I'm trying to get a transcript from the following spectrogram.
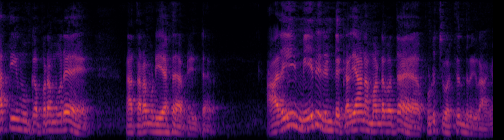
அதிமுக பிரமுறை நான் தர முடியாது அப்படின்ட்டார். அதையும் மீறி ரெண்டு கல்யாண மண்டபத்தை பிடிச்சி வச்சுருந்துருக்குறாங்க.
